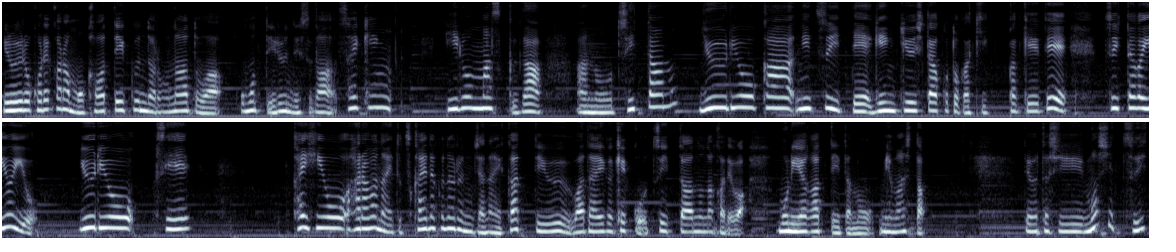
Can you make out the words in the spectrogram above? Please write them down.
いろいろこれからも変わっていくんだろうなとは思っているんですが最近イーロン・マスクがあのツイッターの有料化について言及したことがきっかけでツイッターがいよいよ有料制会費を払わないと使えなくなるんじゃないかっていう話題が結構ツイッターの中では盛り上がっていたのを見ました。で私もしツイッ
